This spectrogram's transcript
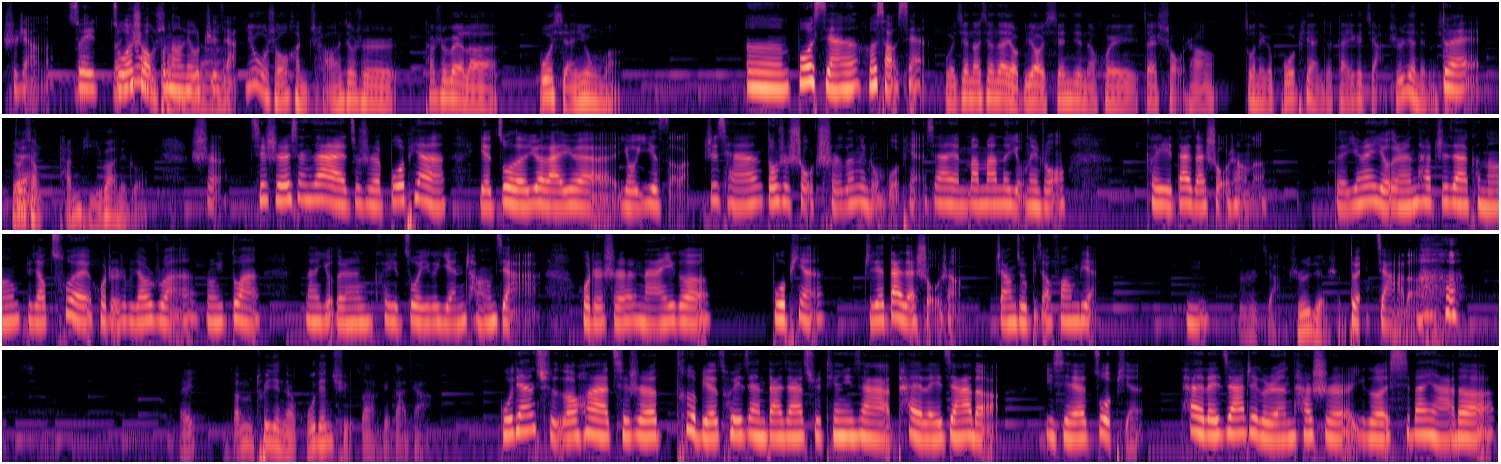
是这样的。所以左手不能留指甲。右手很长，就是它是为了拨弦用吗？嗯，拨弦和扫弦。我见到现在有比较先进的，会在手上做那个拨片，就带一个假指甲那种。对，有点像弹皮吧那种。是。其实现在就是拨片也做的越来越有意思了。之前都是手持的那种拨片，现在也慢慢的有那种可以戴在手上的。对，因为有的人他指甲可能比较脆或者是比较软，容易断。那有的人可以做一个延长甲，或者是拿一个拨片直接戴在手上，这样就比较方便。嗯，就是假指甲是吗？对，假的。行。哎。咱们推荐点古典曲子给大家。古典曲子的话，其实特别推荐大家去听一下泰雷加的一些作品。泰雷加这个人，他是一个西班牙的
